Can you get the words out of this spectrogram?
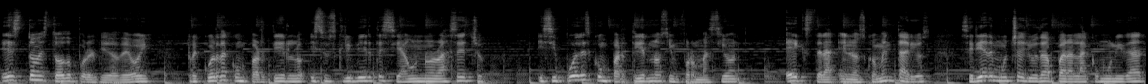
Esto es todo por el video de hoy. Recuerda compartirlo y suscribirte si aún no lo has hecho. Y si puedes compartirnos información extra en los comentarios, sería de mucha ayuda para la comunidad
